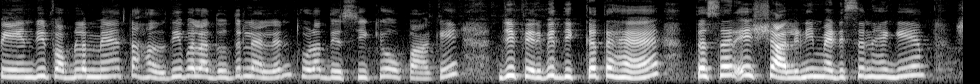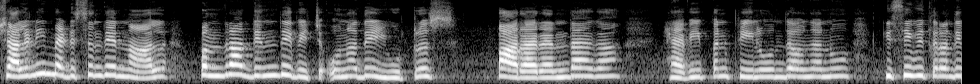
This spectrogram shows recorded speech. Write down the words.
ਪੇਨ ਦੀ ਪ੍ਰੋਬਲਮ ਹੈ ਤਾਂ ਹਲਦੀ ਵਾਲਾ ਦੁੱਧ ਲੈ ਲੈਣ ਥੋੜਾ ਦੇਸੀ ਘਿਓ ਪਾ ਕੇ। ਜੇ ਫਿਰ ਵੀ ਦਿੱਕਤ ਹੈ ਤਾਂ ਸਰ ਇਹ ਸ਼ਾਲਿਨੀ ਮੈਡੀਸਨ ਹੈਗੇ ਆ। ਸ਼ਾਲਿਨੀ ਮੈਡੀਸਨ ਦੇ ਨਾਲ 15 ਦਿਨ ਦੇ ਵਿੱਚ ਉਹਨਾਂ ਦੇ ਯੂਟਰਸ ਭਾਰਾ ਰਹਿੰਦਾ ਹੈਗਾ। ਹੈਵੀਪਨ ਫੀਲ ਹੁੰਦਾ ਉਹਨਾਂ ਨੂੰ। ਕਿਸੇ ਵੀ ਤਰ੍ਹਾਂ ਦੀ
